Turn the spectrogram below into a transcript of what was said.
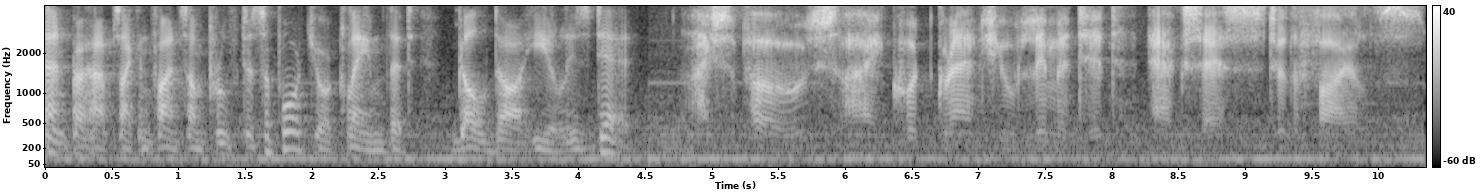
and perhaps I can find some proof to support your claim that Gul Darheel is dead. I suppose I could grant you limited access to the files.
